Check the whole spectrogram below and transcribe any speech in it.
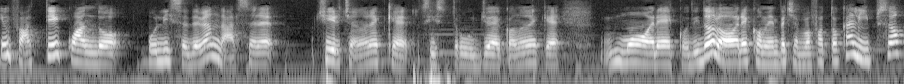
Infatti, quando Ulisse deve andarsene, Circe non è che si strugge, ecco, non è che muore ecco, di dolore come invece aveva fatto Calipso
